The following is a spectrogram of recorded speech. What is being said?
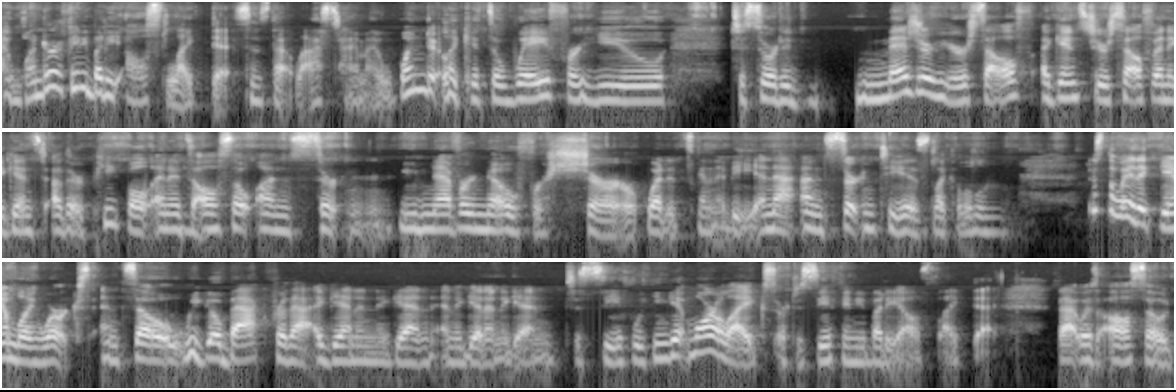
I wonder if anybody else liked it since that last time. I wonder, like, it's a way for you to sort of measure yourself against yourself and against other people. And it's mm-hmm. also uncertain. You never know for sure what it's going to be. And that uncertainty is like a little, just the way that gambling works. And so we go back for that again and again and again and again to see if we can get more likes or to see if anybody else liked it. That was also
